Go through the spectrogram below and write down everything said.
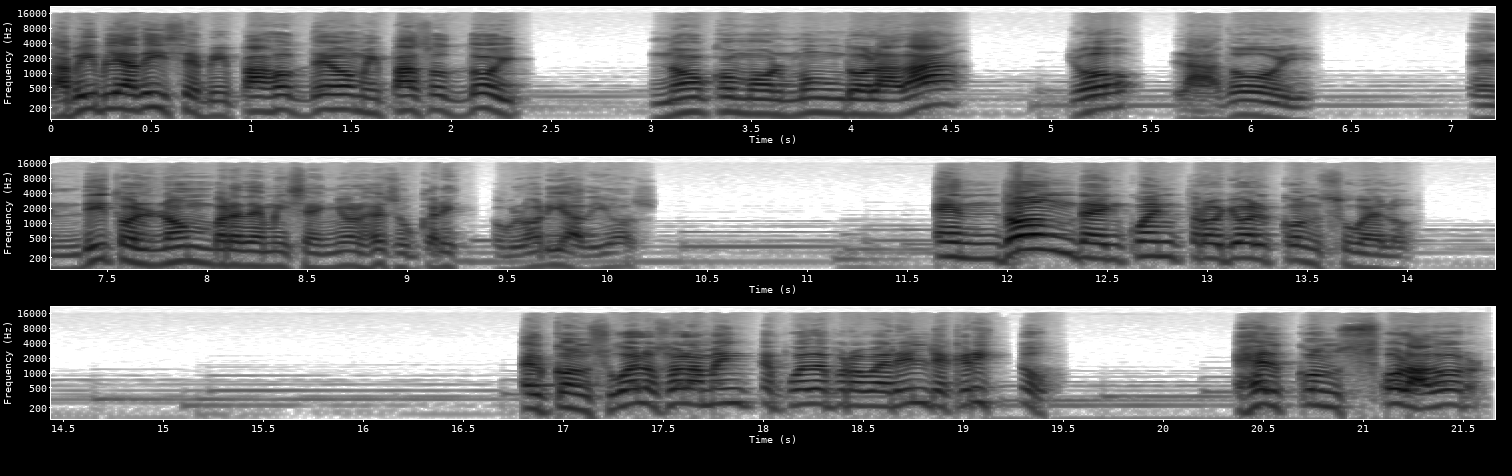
La Biblia dice, mi paz os dejo, mi paz os doy. No como el mundo la da, yo la doy. Bendito el nombre de mi Señor Jesucristo. Gloria a Dios. ¿En dónde encuentro yo el consuelo? El consuelo solamente puede provenir de Cristo. Es el consolador.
